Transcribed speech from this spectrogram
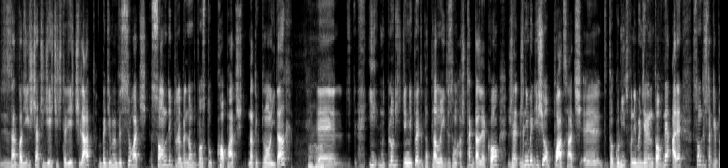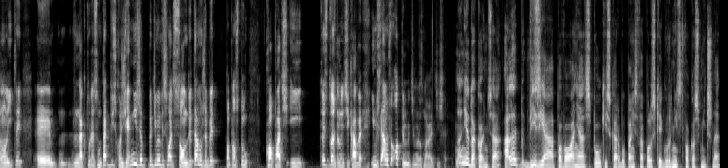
za 20, 30, 40 lat będziemy wysyłać sondy, które będą po prostu kopać na tych planolidach. E, I logicznie, niektóre te pla- planolidy są aż tak daleko, że, że nie będzie się opłacać, e, to górnictwo nie będzie rentowne, ale są też takie planolity, e, na które są tak blisko Ziemi, że będziemy wysyłać sondy tam, żeby po prostu kopać i to jest dość dla mnie ciekawe. I myślałem, że o tym będziemy rozmawiać dzisiaj. No nie do końca, ale wizja powołania spółki Skarbu Państwa Polskie Górnictwo Kosmiczne,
